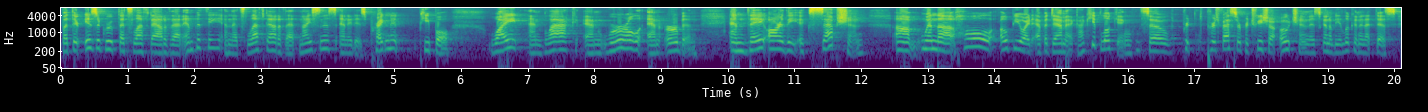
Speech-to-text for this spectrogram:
But there is a group that's left out of that empathy and that's left out of that niceness, and it is pregnant people, white and black and rural and urban. And they are the exception um, when the whole opioid epidemic, I keep looking, so Professor Patricia Ochen is going to be looking at this.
